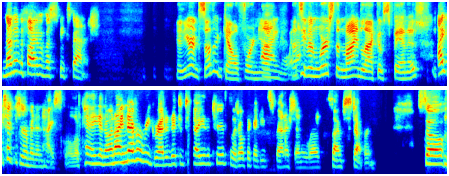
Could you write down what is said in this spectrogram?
None of the five of us speak Spanish. And you're in Southern California. I know. That's I, even worse than mine lack of Spanish. I took German in high school, okay? You know, and I never regretted it to tell you the truth because I don't think I need Spanish anyway, because I'm stubborn. So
